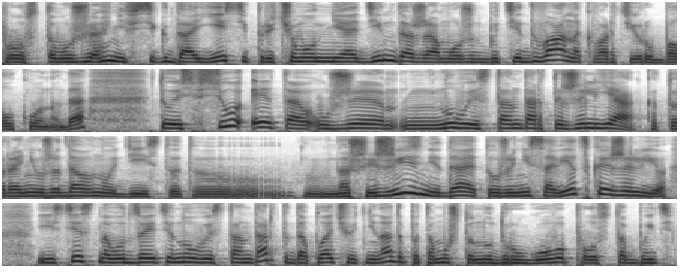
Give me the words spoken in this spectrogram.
просто уже они всегда есть, и причем он не один даже, а может быть и два на квартиру балкона, да. То есть все это уже новые стандарты жилья, которые они уже давно действуют в нашей жизни, да, это уже не советское жилье. И, естественно, вот за эти новые стандарты доплачивать не надо, потому что, ну, другого просто быть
